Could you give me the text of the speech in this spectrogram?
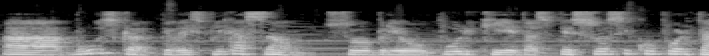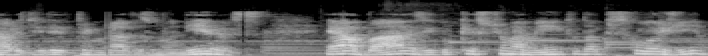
a busca pela explicação sobre o porquê das pessoas se comportarem de determinadas maneiras é a base do questionamento da psicologia,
